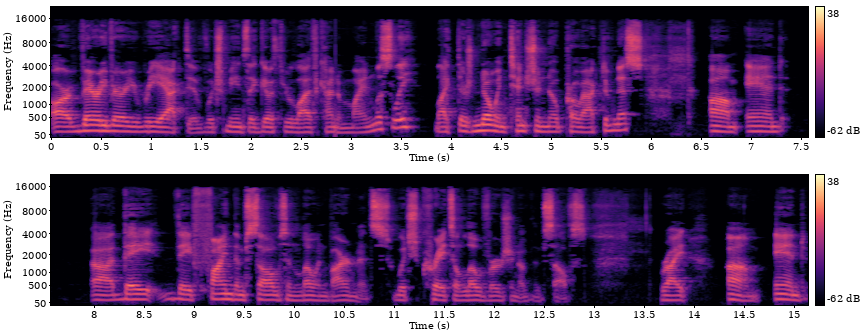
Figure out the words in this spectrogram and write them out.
are very very reactive, which means they go through life kind of mindlessly, like there's no intention, no proactiveness, um, and uh, they they find themselves in low environments, which creates a low version of themselves, right? Um, and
